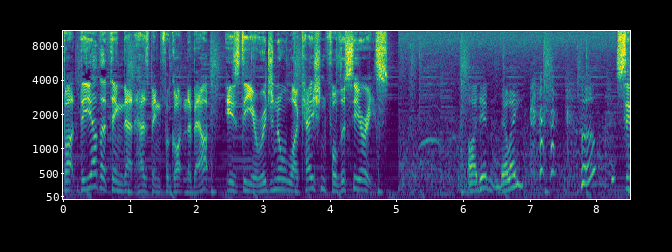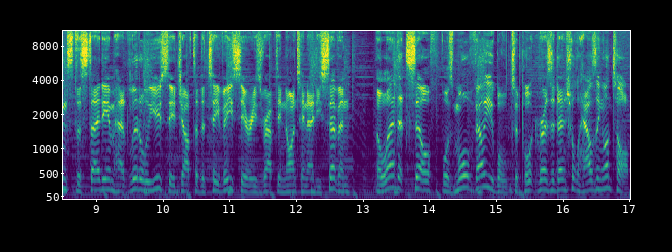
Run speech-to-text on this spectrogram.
But the other thing that has been forgotten about is the original location for the series. I didn't, Billy. Since the stadium had little usage after the TV series wrapped in 1987, the land itself was more valuable to put residential housing on top.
